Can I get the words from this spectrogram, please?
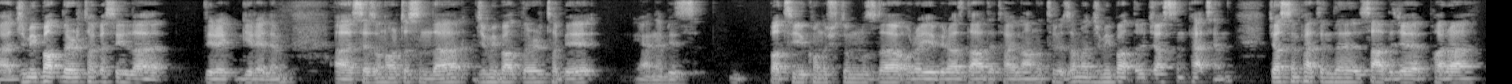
E, Jimmy Butler takasıyla direkt girelim. E, sezon ortasında Jimmy Butler tabii yani biz Batı'yı konuştuğumuzda orayı biraz daha detaylı anlatırız ama Jimmy Butler, Justin Patton. Justin Patton de sadece para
